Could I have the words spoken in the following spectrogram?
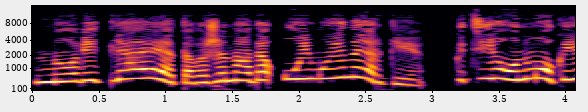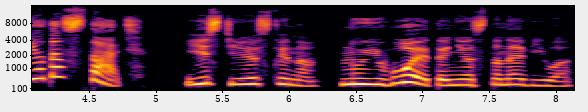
Но ведь для этого же надо уйму энергии. Где он мог ее достать? Естественно, но его это не остановило.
